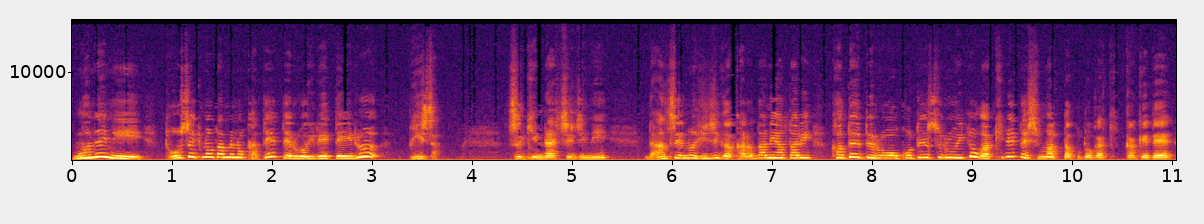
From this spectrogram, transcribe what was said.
胸に透析のためのカテーテルを入れている B さん。通勤ラッシュ時に男性の肘が体に当たりカテーテルを固定する糸が切れてしまったことがきっかけで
